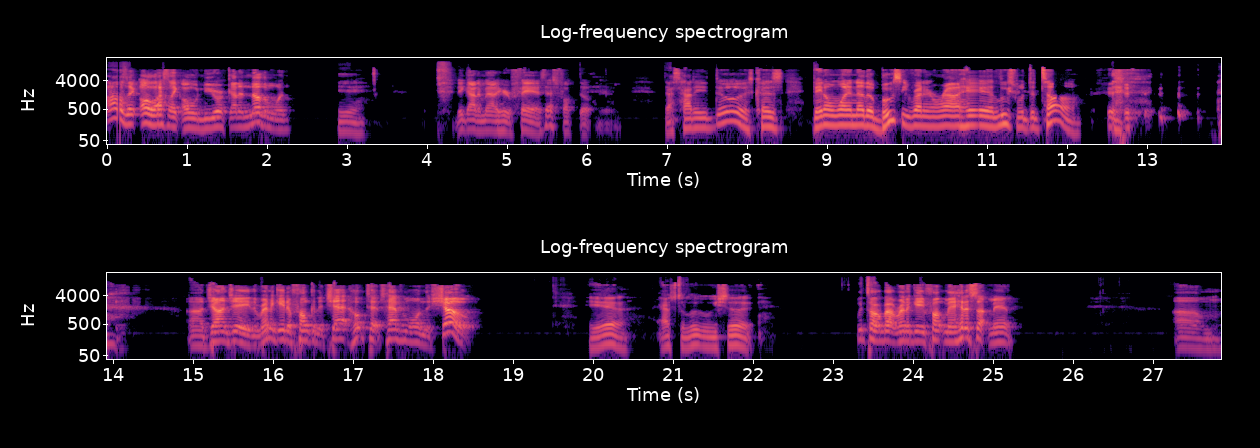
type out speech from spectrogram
I was like, oh, I was like, oh, New York got another one. yeah, They got him out of here fast. That's fucked up, man. that's how they do it. Because they don't want another Boosie running around here loose with the tongue. Uh, John Jay, the Renegade of Funk in the chat. Hoteps have him on the show. Yeah, absolutely. We should. We talk about Renegade Funk, man. Hit us up, man. Um,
